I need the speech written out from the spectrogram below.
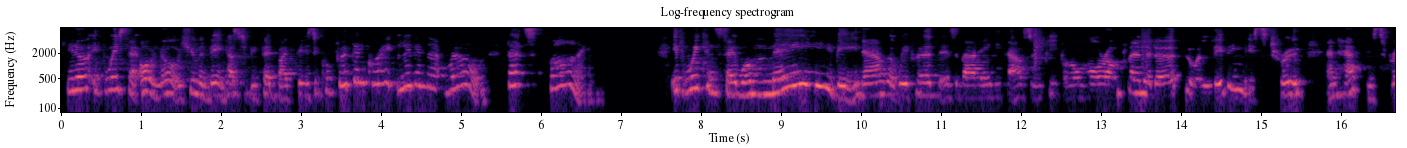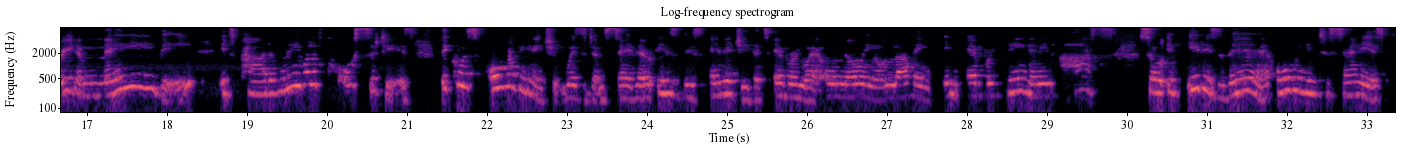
You know, if we say, oh no, a human being has to be fed by physical food, then great, live in that realm. That's fine if we can say, well, maybe now that we've heard there's about 80,000 people or more on planet Earth who are living this truth and have this freedom, maybe it's part of me. Well, of course it is, because all the ancient wisdoms say there is this energy that's everywhere, all knowing, all loving in everything and in us. So if it is there, all we need to say is,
